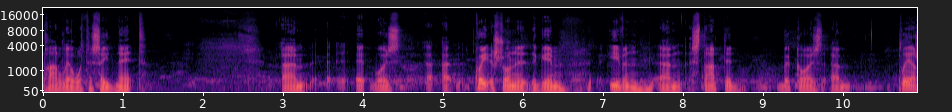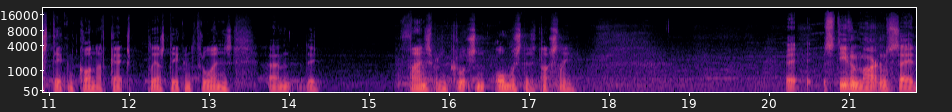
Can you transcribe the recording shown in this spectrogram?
parallel with the side net um, it was uh, uh, quite extraordinary that the game even um, started because um, players taking corner kicks, players taking throw-ins, um, the fans were encroaching almost to the touchline. Uh, Stephen Martin said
